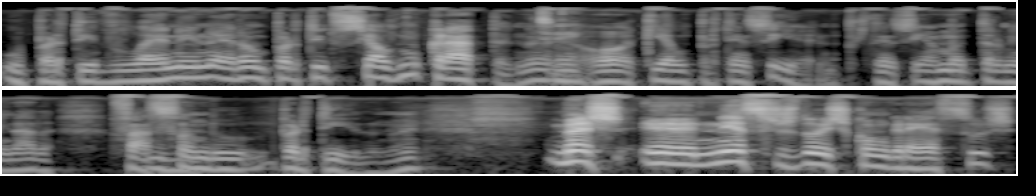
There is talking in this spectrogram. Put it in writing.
o partido de Lenin era um partido social-democrata, é? ou a que ele pertencia. Pertencia a uma determinada facção uhum. do partido. Não é? Mas eh, nesses dois congressos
